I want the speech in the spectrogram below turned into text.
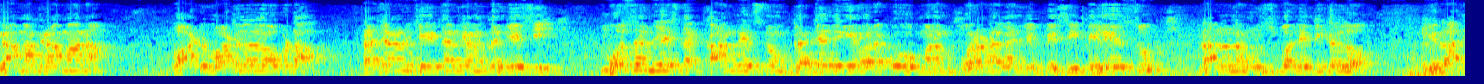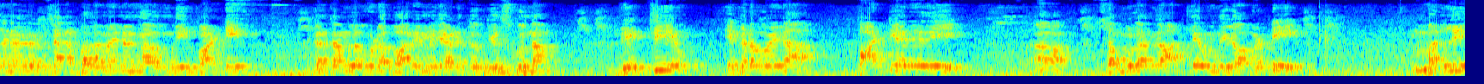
గ్రామ గ్రామాన వాడు వాటిలలో కూడా ప్రజలను చైతన్యవంతం చేసి మోసం చేసిన కాంగ్రెస్ను గద్దె దిగే వరకు మనం పోరాడాలని చెప్పేసి తెలియజేస్తూ రానున్న మున్సిపల్ ఎన్నికల్లో ఈ రాజనగరం చాలా బలమైనగా ఉంది ఈ పార్టీ. గతంలో కూడా భారీ మెజారిటీతో గెలుచుకుందాం వ్యక్తి ఎక్కడ పోయినా పార్టీ అనేది సమూలంగా అట్లే ఉంది కాబట్టి మళ్ళీ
